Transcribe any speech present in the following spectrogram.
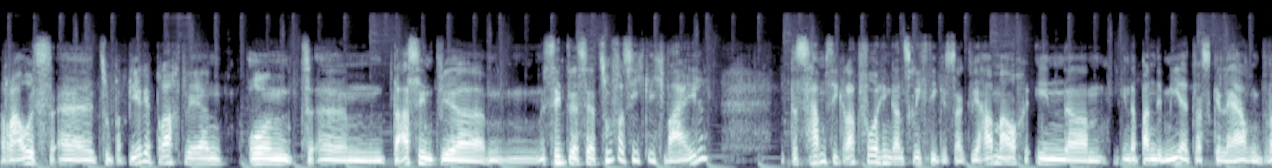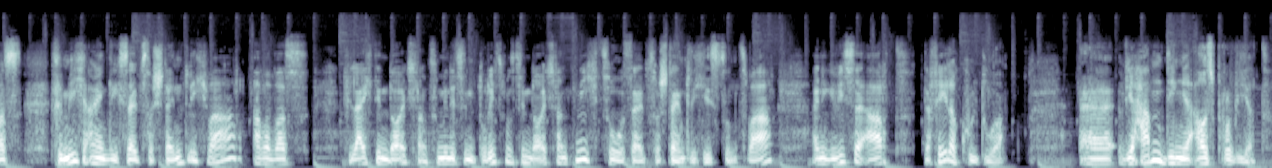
raus äh, zu Papier gebracht werden. Und ähm, da sind wir, sind wir sehr zuversichtlich, weil das haben Sie gerade vorhin ganz richtig gesagt. Wir haben auch in der, in der Pandemie etwas gelernt, was für mich eigentlich selbstverständlich war, aber was vielleicht in Deutschland, zumindest im Tourismus in Deutschland, nicht so selbstverständlich ist. Und zwar eine gewisse Art der Fehlerkultur. Äh, wir haben Dinge ausprobiert.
